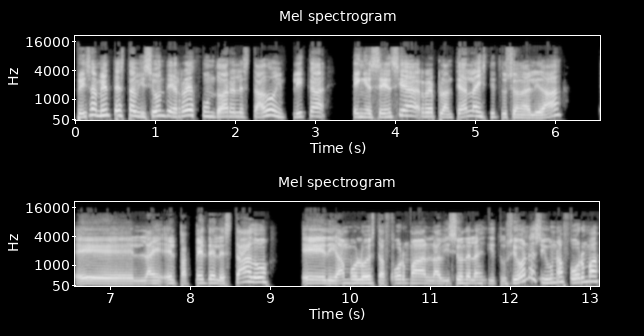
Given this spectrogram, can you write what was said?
Precisamente esta visión de refundar el Estado implica en esencia replantear la institucionalidad, eh, el papel del Estado, eh, digámoslo de esta forma, la visión de las instituciones y una forma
